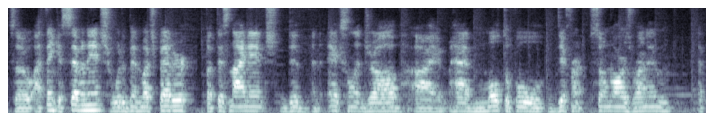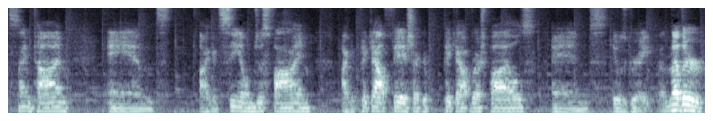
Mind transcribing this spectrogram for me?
So I think a 7 inch would have been much better, but this 9 inch did an excellent job. I had multiple different sonars running at the same time, and I could see them just fine. I could pick out fish, I could pick out brush piles, and it was great. Another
